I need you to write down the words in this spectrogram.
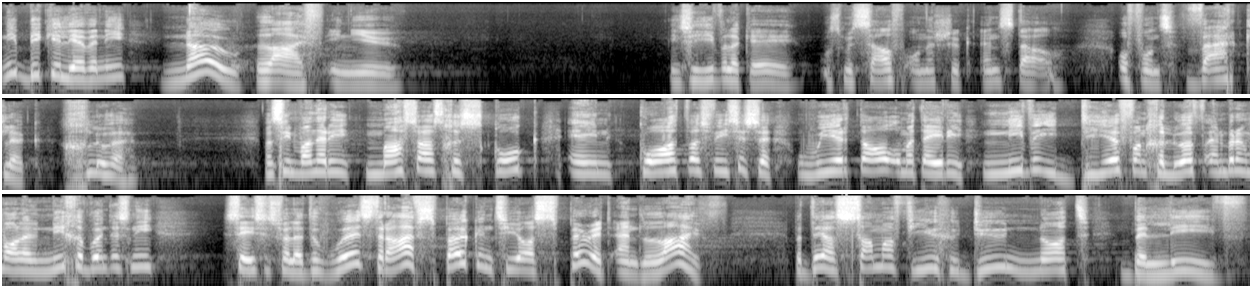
Nie bietjie lewe nie, no life in you. En so hier wil ek hê, ons moet self ondersoek instel of ons werklik glo Want sien wanneer die massas geskok en kwaad was vir Jesus se weertaal omdat hy hierdie nuwe idee van geloof inbring waar hulle nie gewoond is nie, sê Jesus vir hulle, "The words that I've spoken to your spirit and life, but there are some of you who do not believe."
